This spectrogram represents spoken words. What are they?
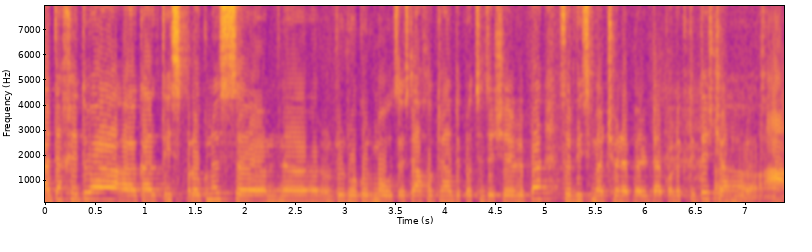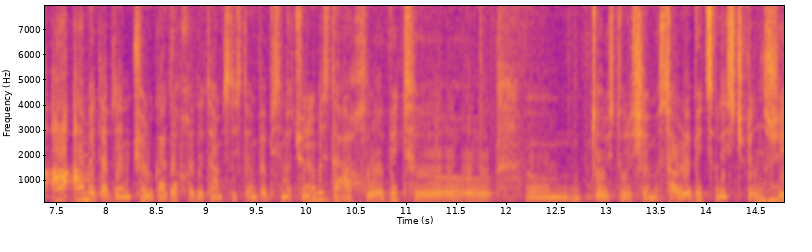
გადახედვა გალტის პროგნოზს როგორ მოუწევს დაახლოებით რამდენი პროცენტზე შეიძლება ზრდის მაჩვენებელი დაკოლექტდეს ჯამურად. ამ ეტაპზე ანუ ჩვენ გადავხედეთ ამ ზრდის ტემპების მაჩვენებლებს დაახლოებით ტურისტული შემოსავლები წლის ჭრილში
